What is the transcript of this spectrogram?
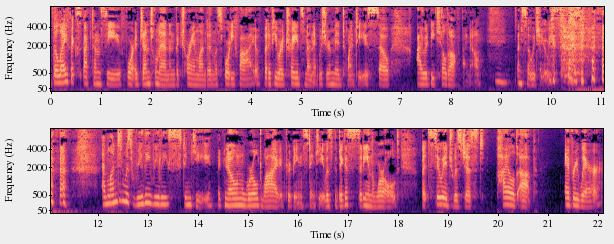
The life expectancy for a gentleman in Victorian London was 45, but if you were a tradesman, it was your mid 20s. So I would be killed off by now. Mm. And so would you. And London was really, really stinky, like known worldwide for being stinky. It was the biggest city in the world, but sewage was just piled up everywhere.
